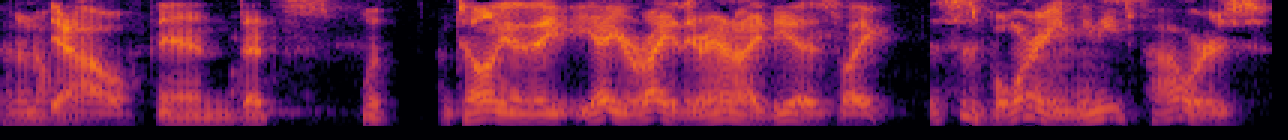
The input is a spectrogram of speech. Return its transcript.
I don't know Yeah. how. and that's what I'm telling you, they yeah, you're right. They ran out of ideas. Like, this is boring. He needs powers.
